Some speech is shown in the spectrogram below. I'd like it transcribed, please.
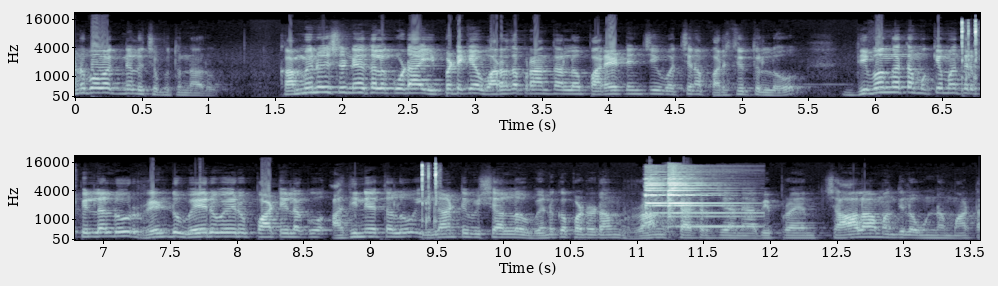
అనుభవజ్ఞులు చెబుతున్నారు. కమ్యూనిస్టు నేతలు కూడా ఇప్పటికే వరద ప్రాంతాల్లో పర్యటించి వచ్చిన పరిస్థితుల్లో దివంగత ముఖ్యమంత్రి పిల్లలు రెండు వేరువేరు పార్టీలకు అధినేతలు ఇలాంటి విషయాల్లో వెనుకపడడం రాంగ్ స్ట్రాటజీ అనే అభిప్రాయం చాలా మందిలో ఉన్న మాట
